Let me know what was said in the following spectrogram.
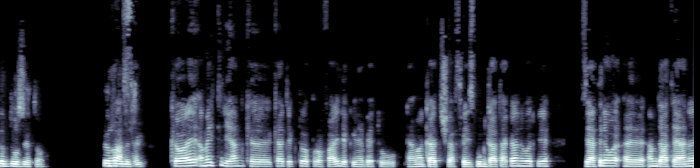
دەدۆزێتەوە کەوای ئەمەی تریان کە کاتێک تۆ پرۆفایلێکی نەبێت و هەمان کاتشە فەیسبوک داتاکان وەرگێ زیاترەوە ئەم دااتیانە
